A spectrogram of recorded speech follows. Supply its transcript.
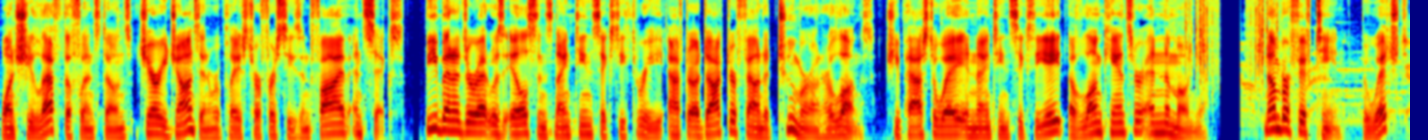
Once she left the Flintstones, Gerry Johnson replaced her for season 5 and 6. Bea Benaderet was ill since 1963 after a doctor found a tumor on her lungs. She passed away in 1968 of lung cancer and pneumonia. Number 15. Bewitched?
